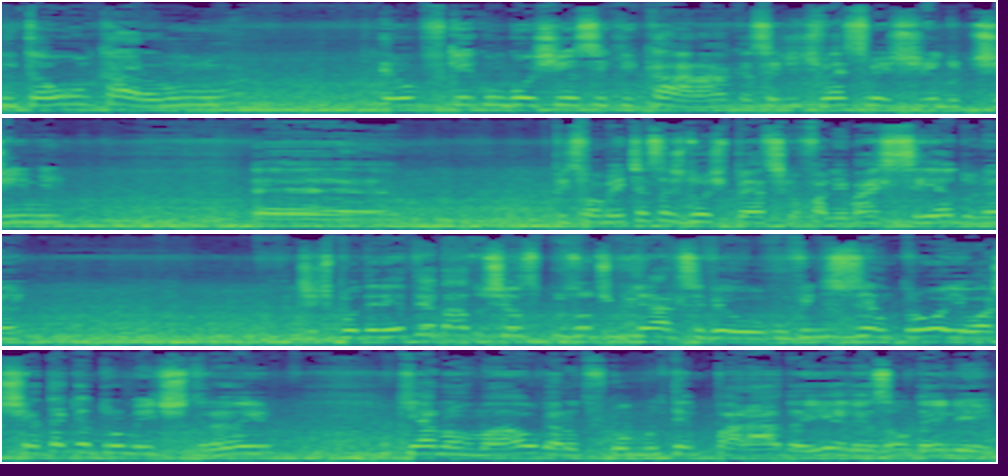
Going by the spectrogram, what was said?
então, cara, não, eu fiquei com um gostinho assim que, caraca, se a gente tivesse mexido o time, é, principalmente essas duas peças que eu falei mais cedo, né? A gente poderia ter dado chance para os outros bilhares. Você vê, o Vinícius entrou e eu achei até que entrou meio estranho, que é normal, o garoto ficou muito tempo parado aí, a lesão dele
